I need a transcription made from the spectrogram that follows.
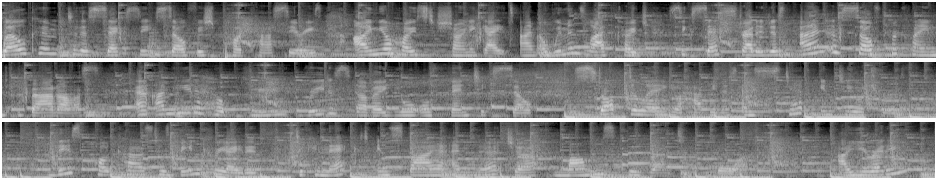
Welcome to the Sexy Selfish podcast series. I'm your host, Shona Gates. I'm a women's life coach, success strategist, and a self proclaimed badass. And I'm here to help you rediscover your authentic self, stop delaying your happiness, and step into your truth. This podcast has been created to connect, inspire, and nurture mums who want more. Are you ready?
